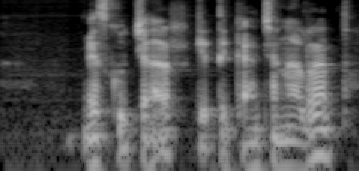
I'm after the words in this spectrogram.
escuchar que te cachan al rato.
